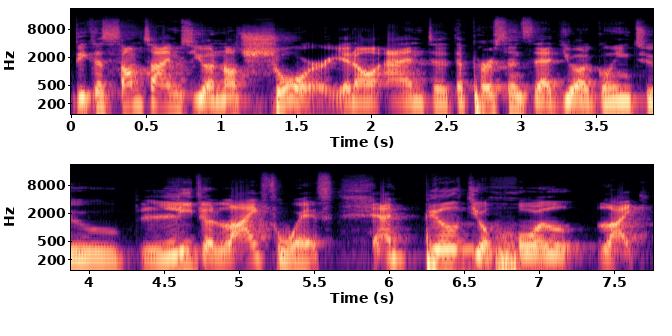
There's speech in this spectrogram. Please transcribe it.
because sometimes you are not sure, you know, and uh, the persons that you are going to live your life with and build your whole like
